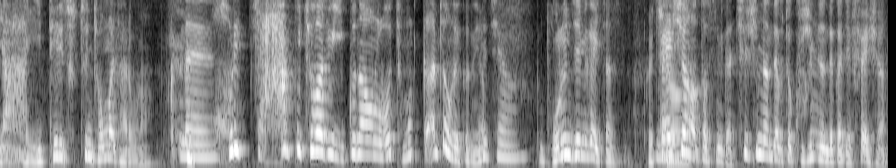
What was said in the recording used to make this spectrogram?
야 이태리 수트는 정말 다르구나. 네. 허리 쫙 붙여가지고 입고 나오는 거 보고 정말 깜짝 놀랐거든요. 그렇죠. 보는 재미가 있지 않습니까? 그쵸. 패션 어떻습니까? 70년대부터 90년대까지 패션.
